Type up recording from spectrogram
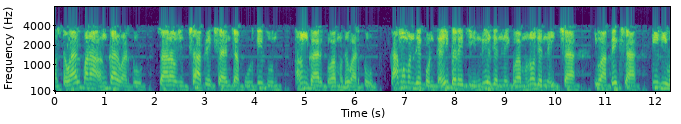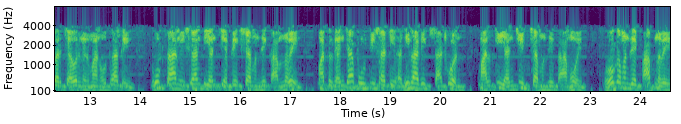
मस्तवालपणा अहंकार वाढतो. साराव इच्छा अपेक्षा यांच्या पूर्तीतून अहंकार किंवा मद वाढतो. काम म्हणजे कोणत्याही तऱ्हेची इंद्रियजन्य किंवा मनोजन्य इच्छा किंवा अपेक्षा ती जी वरच्यावर निर्माण होत राहते. भूक ताण विश्रांती यांची अपेक्षा म्हणजे काम नव्हे. मात्र त्यांच्या पूर्तीसाठी अधिकाधिक साठवण मालकी यांची इच्छा म्हणजे काम होय. भोग म्हणजे पाप नव्हे.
